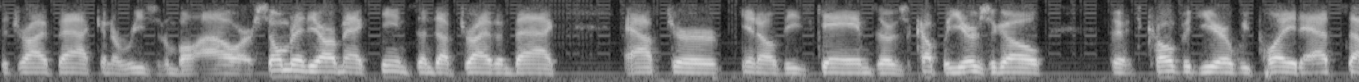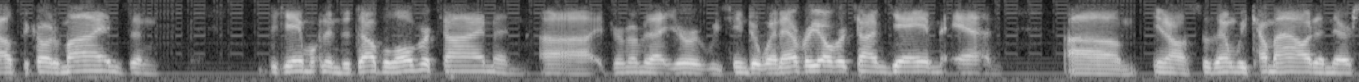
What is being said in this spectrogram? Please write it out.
to drive back in a reasonable hour. So many of the RMAC teams end up driving back after you know these games. There was a couple years ago, the COVID year, we played at South Dakota Mines and the game went into double overtime, and uh, if you remember that year, we seemed to win every overtime game. And um, you know, so then we come out and there's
